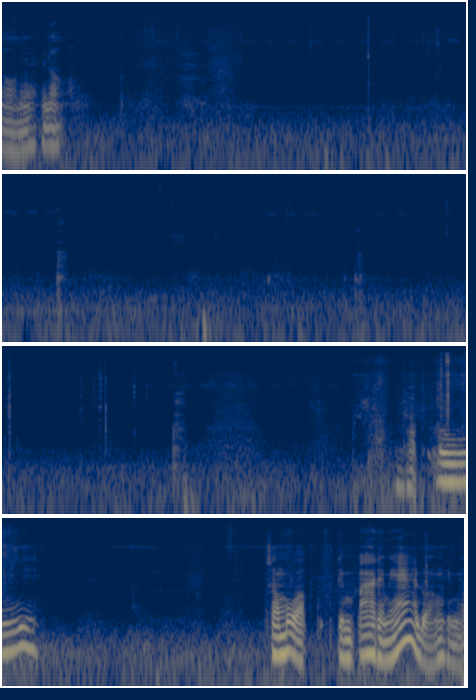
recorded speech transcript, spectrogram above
เงาเนี่ยพี่น้องครับอุ้ยสั่งบออกเต็มป้าได้ไหมดวงใช่ไหม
